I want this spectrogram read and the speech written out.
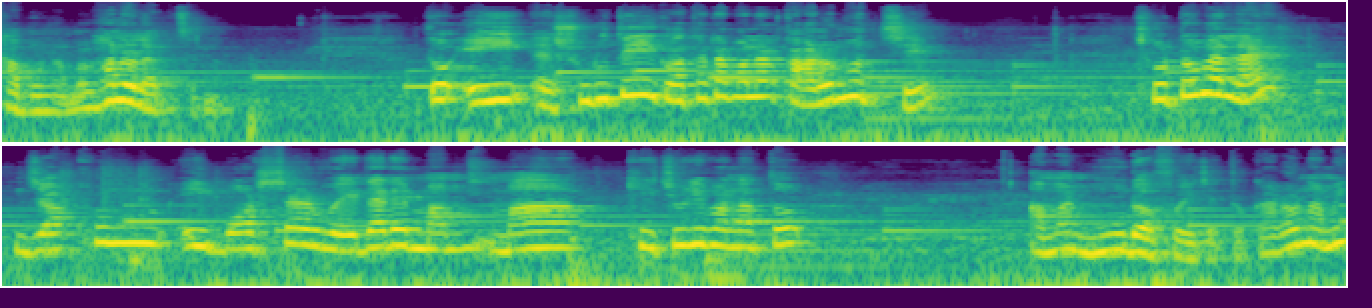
খাব না, আমার ভালো লাগছে না। তো এই, শুরুতেই এই কথাটা বলার কারণ হচ্ছে, ছোটবেলায় যখন এই বর্ষার ওয়েদারে মা খিচুড়ি বানাতো, আমার মুড অফ হয়ে যেত। কারণ আমি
